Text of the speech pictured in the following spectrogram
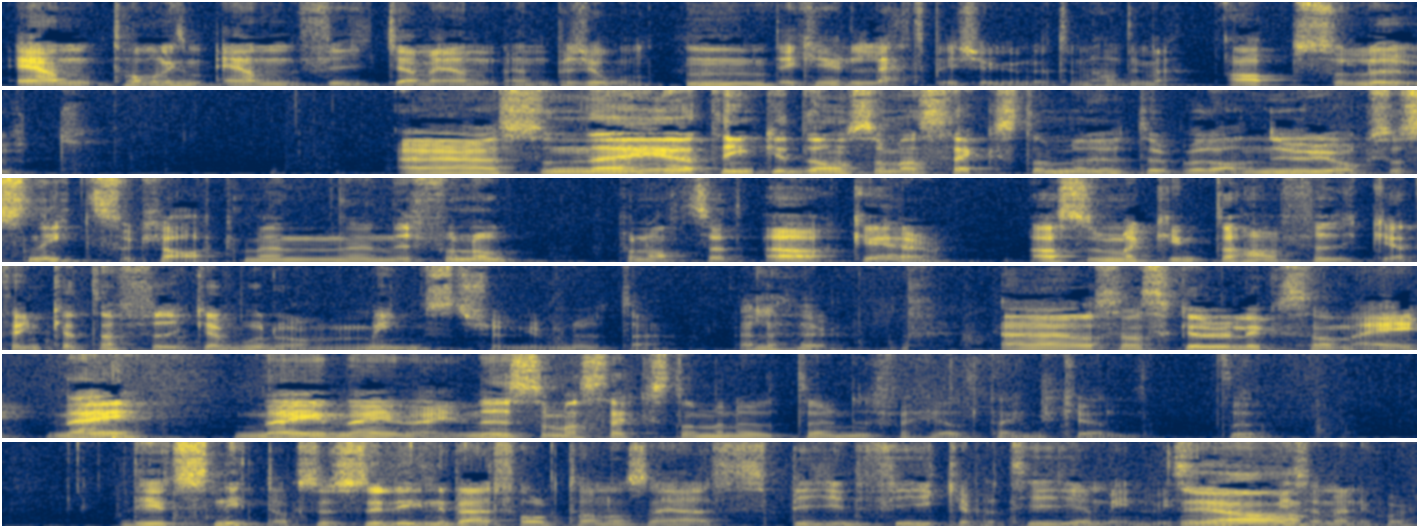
en, tar man liksom en fika med en, en person, Mm. det kan ju lätt bli 20 minuter, en halvtimme. Absolut. Eh, Så nej, jag tänker de som har 16 minuter per dag. Nu är ju också snitt såklart, men eh, ni får nog på något sätt öka er. Alltså man kan inte ha en fika. Jag tänker att en fika borde vara minst 20 minuter. Eller hur? Eh, Och sen ska du liksom, nej, nej, nej, nej, nej. Ni som har 16 minuter, ni får helt enkelt Det är ju ett snitt också, så det innebär att folk tar någon sån här speedfika på 10 min, vissa, Ja. vissa människor.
